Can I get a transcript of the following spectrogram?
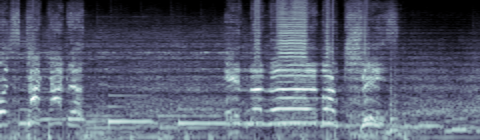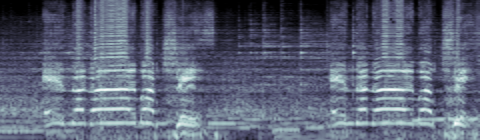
We scatter them. In the name of Jesus. In the name of Jesus. In the name of Jesus.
